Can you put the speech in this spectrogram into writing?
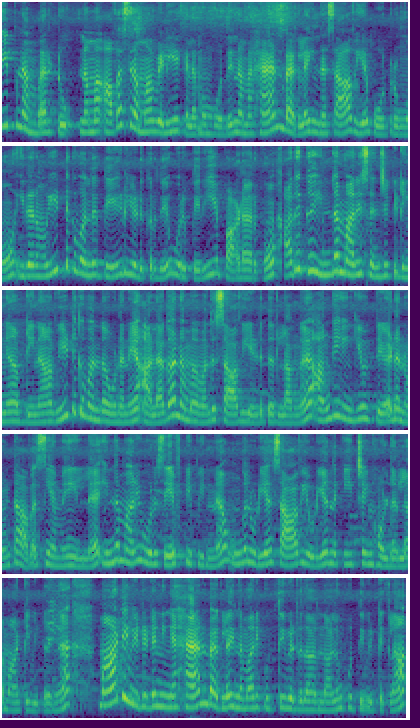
டிப் நம்பர் டூ நம்ம அவசரமாக வெளியே கிளம்பும்போது நம்ம ஹேண்ட்பேக்கில் இந்த சாவியை போட்டுருவோம். இதை நம்ம வீட்டுக்கு வந்து தேடி எடுக்கிறதே ஒரு பெரிய பாடாக இருக்கும். அதுக்கு இந்த மாதிரி செஞ்சுக்கிட்டீங்க அப்படின்னா வீட்டுக்கு வந்த உடனே அழகாக நம்ம வந்து சாவி எடுத்துடலாங்க. அங்கே இங்கேயும் தேடணும்ட்டு அவசியமே இல்லை. இந்த மாதிரி ஒரு சேஃப்டி பின்னை உங்களுடைய சாவியுடைய அந்த கீச்சைன் ஹோல்டரில் மாட்டி விட்டுருங்க. மாட்டி விட்டுட்டு நீங்கள் ஹேண்ட்பேக்கில் இந்த மாதிரி குத்தி விடுறதா இருந்தாலும் குத்தி விட்டுக்கலாம்.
